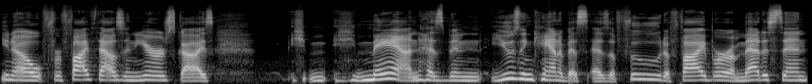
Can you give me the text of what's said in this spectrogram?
you know, for 5,000 years, guys, man has been using cannabis as a food, a fiber, a medicine,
